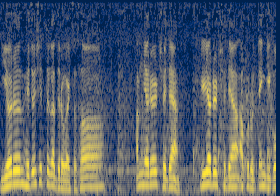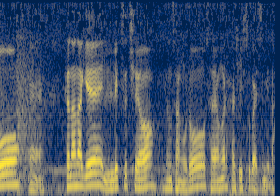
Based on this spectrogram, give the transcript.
2열은 회전 시트가 들어가 있어서 앞열을 최대한 1열을 최대한 앞으로 당기고 예, 편안하게 릴렉스 체어 형상으로 사용을 하실 수가 있습니다.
